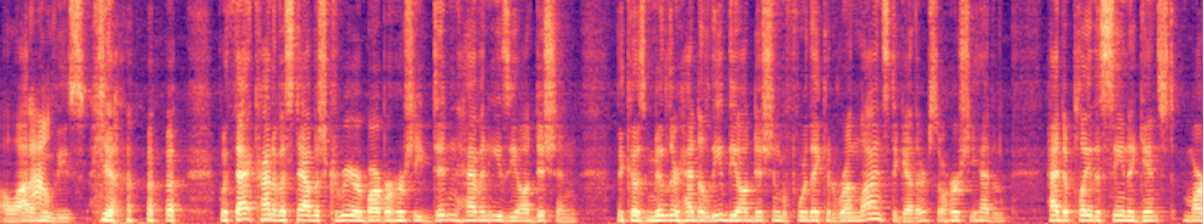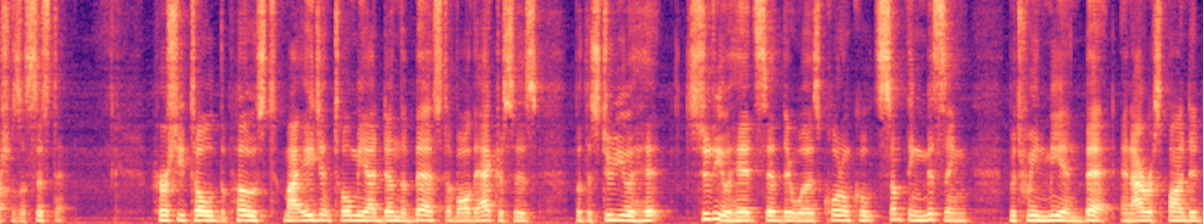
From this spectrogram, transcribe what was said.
A lot Wow. of movies. Yeah. With that kind of established career, Barbara Hershey didn't have an easy audition because Midler had to leave the audition before they could run lines together, so Hershey had to, had to play the scene against Marshall's assistant. Hershey told the Post, "My agent told me I'd done the best of all the actresses, but the studio head, studio head said there was quote unquote something missing between me and Bette, and I responded,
